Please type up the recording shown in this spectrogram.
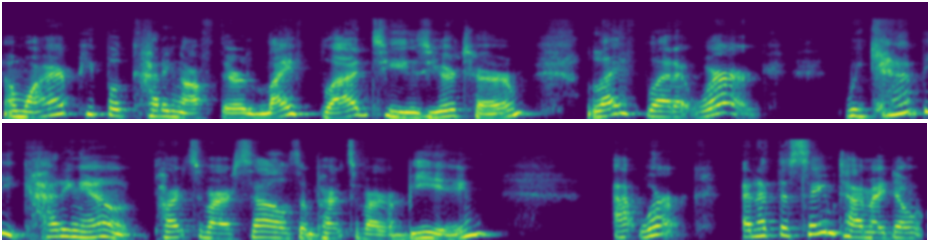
And why are people cutting off their lifeblood, to use your term, lifeblood at work? We can't be cutting out parts of ourselves and parts of our being at work. And at the same time, I don't,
